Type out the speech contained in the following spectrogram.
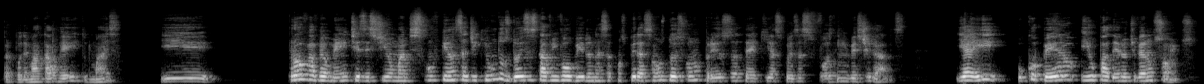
para poder matar o rei e tudo mais. E provavelmente existia uma desconfiança de que um dos dois estava envolvido nessa conspiração. Os dois foram presos até que as coisas fossem investigadas. E aí, o copeiro e o padeiro tiveram sonhos.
